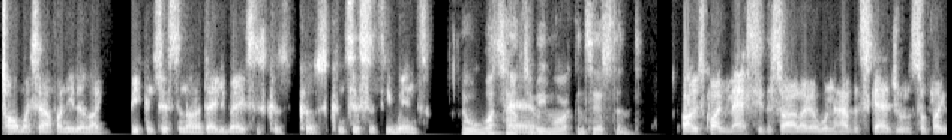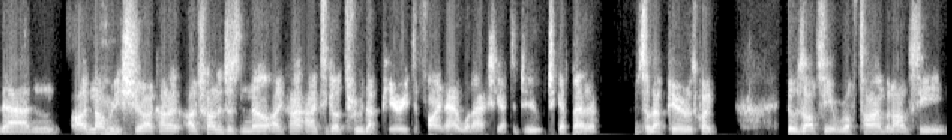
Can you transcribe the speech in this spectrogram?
taught myself I need to like be consistent on a daily basis because because consistency wins. What's helped you Um, be more consistent? I was quite messy at the start. Like I wouldn't have a schedule and stuff like that, and I'm not Yeah. really sure. I kind of, I was kind of just know. I, kinda, I had to go through that period to find out what I actually had to do to get better. So that period was quite. It was obviously a rough time, but obviously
